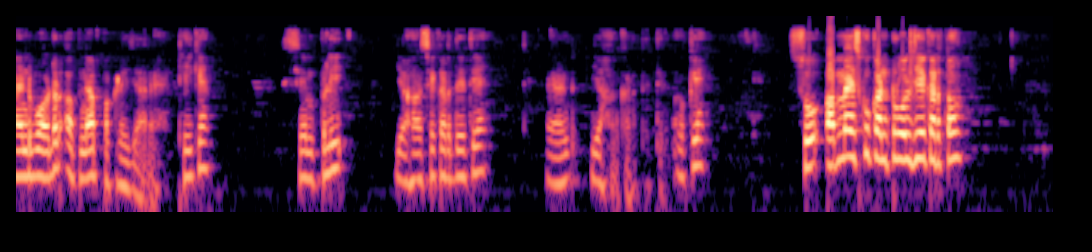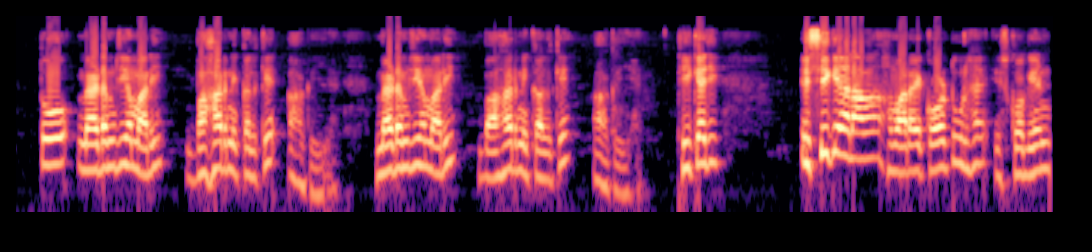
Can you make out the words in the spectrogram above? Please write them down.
एंड बॉर्डर अपने आप पकड़े जा रहे हैं, ठीक है? सिंपली यहाँ से कर देते हैं एंड यहाँ कर देते हैं, ओके? सो अब मैं इसको कंट्रोल जे करता हूँ। तो मैडम जी हमारी बाहर निकल के आ गई है। मैडम जी हमारी बाहर निकल के आ गई है, ठीक है जी? इसी के अलावा हमारा एक और टूल है, इसको अगेन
